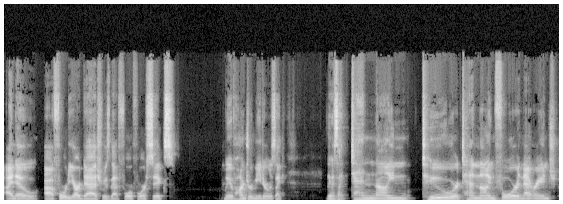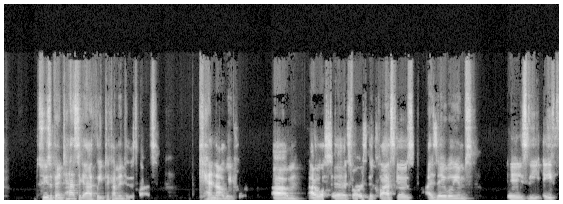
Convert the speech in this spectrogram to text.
I know uh, 40 yard dash was that 446. We have 100 meter was like, there was like 10 9 2 or 10 9 4 in that range. So he's a fantastic athlete to come into this class. Cannot wait for him. Um, I will say, as far as the class goes, Izaiah Williams is the eighth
